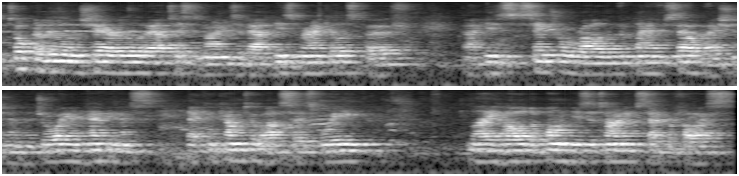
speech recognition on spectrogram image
to talk a little and share a little of our testimonies about his miraculous birth uh, his central role in the plan of salvation and the joy and happiness that can come to us as we lay hold upon his atoning sacrifice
